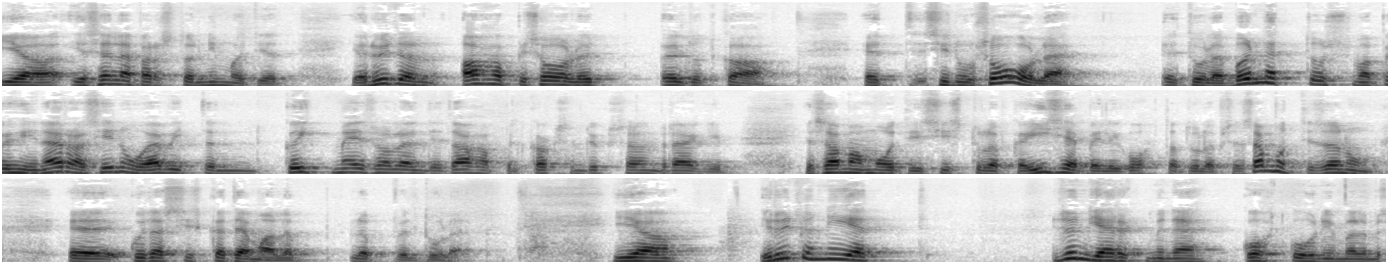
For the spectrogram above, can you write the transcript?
ja, ja sellepärast on niimoodi, et ja nüüd on Ahapi soole öeldud ka, et sinu soole tuleb õnnetus, ma pühin ära sinu, hävitan kõik meesolendid, Ahapilt kakskümmend üks salm räägib. ja samamoodi siis tuleb ka Iisabeli kohta tuleb see samuti sõnum, eh, kuidas siis ka tema lõpp, lõpp veel tuleb. ja, ja nüüd on nii, et nüüd on järgmine koht, kuhuni me oleme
